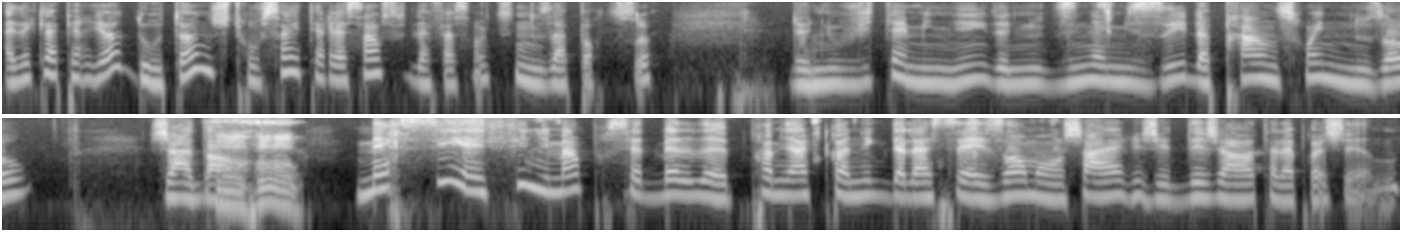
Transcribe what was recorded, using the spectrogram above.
Avec la période d'automne, je trouve ça intéressant aussi de la façon que tu nous apportes ça, de nous vitaminer, de nous dynamiser, de prendre soin de nous autres. J'adore. Mm-hmm. Merci infiniment pour cette belle première chronique de la saison, mon cher, et j'ai déjà hâte à la prochaine.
